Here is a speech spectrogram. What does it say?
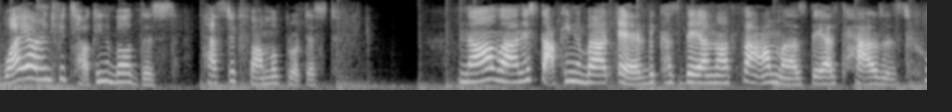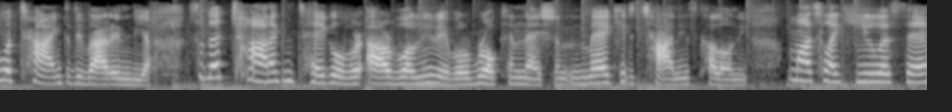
Why aren't we talking about this? Hashtag farmer protest. No one is talking about it because they are not farmers, they are terrorists who are trying to divide India so that China can take over our vulnerable, broken nation and make it a Chinese colony. Much like USA,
